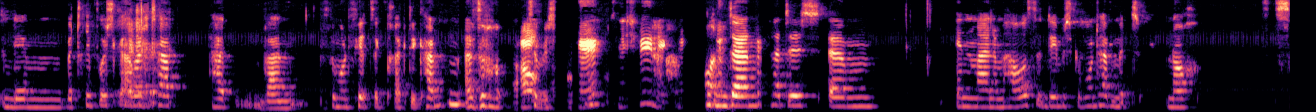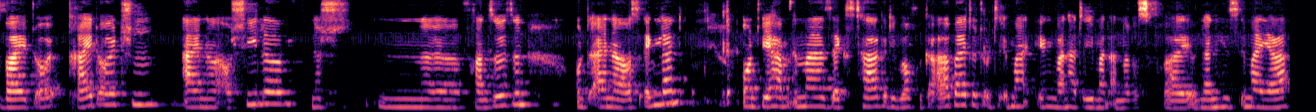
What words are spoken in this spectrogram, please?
in dem Betrieb, wo ich gearbeitet habe, hat, waren 45 Praktikanten, also wow, ziemlich okay, nicht wenig. Ne? Und dann hatte ich ähm, in meinem Haus, in dem ich gewohnt habe, mit noch zwei, Deu drei Deutschen, eine aus Chile, eine, eine Französin und eine aus England. Und wir haben immer sechs Tage die Woche gearbeitet und immer irgendwann hatte jemand anderes frei. Und dann hieß immer, ja,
